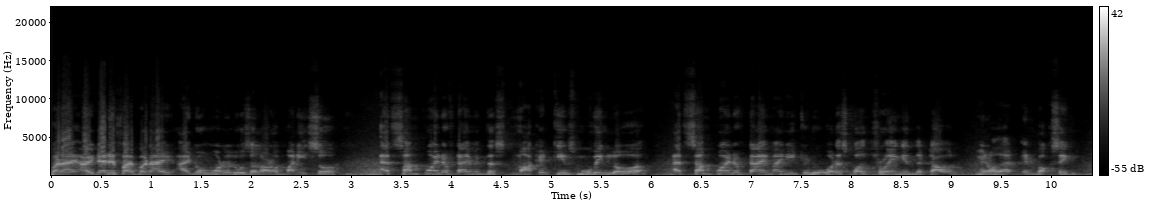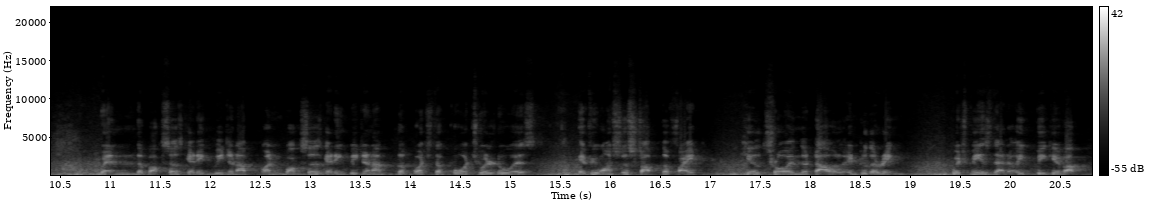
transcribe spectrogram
but I identify but I, I don't want to lose a lot of money. So at some point of time if this market keeps moving lower, at some point of time I need to do what is called throwing in the towel. You know that in boxing when the boxer is getting beaten up, one boxer is getting beaten up, the what the coach will do is if he wants to stop the fight, he'll throw in the towel into the ring, which means that we give up.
